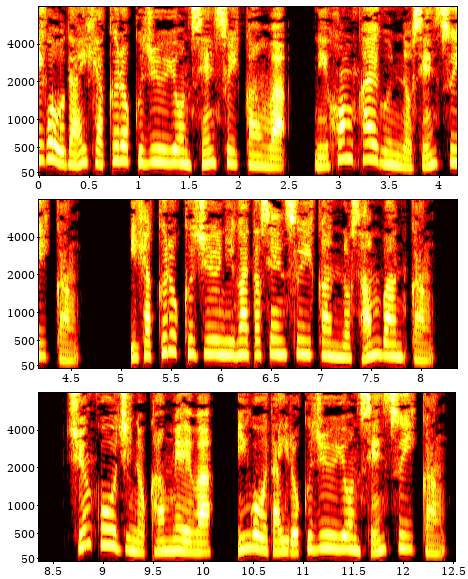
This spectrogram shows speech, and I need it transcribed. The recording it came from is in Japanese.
以号第164潜水艦は、日本海軍の潜水艦。伊162型潜水艦の3番艦。竣工時の艦名は、以号第64潜水艦。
